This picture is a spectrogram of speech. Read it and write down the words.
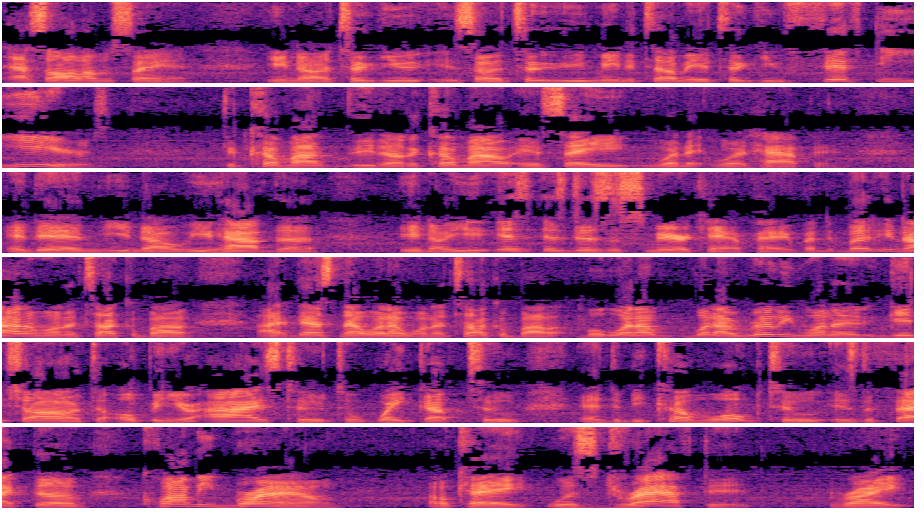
That's all i'm saying. You know it took you so it took you mean to tell me it took you 50 years to come out, you know, to come out and say what what happened. And then, you know, you have the, you know, you, it's, it's just a smear campaign. But, but you know, I don't want to talk about. I, that's not what I want to talk about. But what I what I really want to get y'all to open your eyes to, to wake up to, and to become woke to, is the fact of Kwame Brown, okay, was drafted, right?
